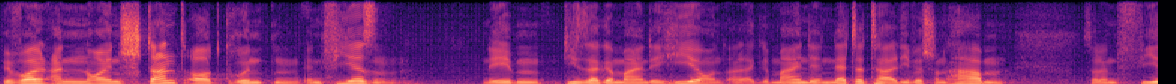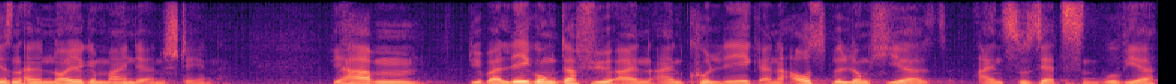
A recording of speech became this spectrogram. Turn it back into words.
Wir wollen einen neuen Standort gründen in Viersen. Neben dieser Gemeinde hier und einer Gemeinde in Nettetal, die wir schon haben, soll in Viersen eine neue Gemeinde entstehen. Wir haben die Überlegung dafür, einen, einen Kolleg, eine Ausbildung hier einzusetzen, wo wir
